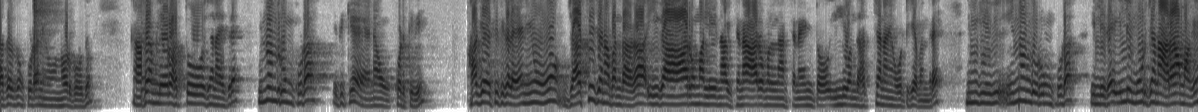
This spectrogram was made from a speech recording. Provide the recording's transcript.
ಅದರದ್ದು ಕೂಡ ನೀವು ನೋಡ್ಬೋದು. ಫ್ಯಾಮಿಲಿಯವರು ಹತ್ತು ಜನ ಇದ್ದರೆ ಇನ್ನೊಂದು ರೂಮ್ ಕೂಡ ಇದಕ್ಕೆ ನಾವು ಕೊಡ್ತೀವಿ. ಹಾಗೆ ಅತಿಥಿಗಳೇ, ನೀವು ಜಾಸ್ತಿ ಜನ ಬಂದಾಗ ಈಗ ಆ ರೂಮಲ್ಲಿ ನಾಲ್ಕು ಜನ, ಆ ರೂಮಲ್ಲಿ ನಾಲ್ಕು ಜನ, ಎಂಟು, ಇಲ್ಲಿ ಒಂದು ಹತ್ತು ಜನ ನೀವು ಒಟ್ಟಿಗೆ ಬಂದರೆ ನಿಮಗೆ ಇನ್ನೊಂದು ರೂಮ್ ಕೂಡ ಇಲ್ಲಿದೆ. ಇಲ್ಲಿ ಮೂರು ಜನ ಆರಾಮಾಗಿ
